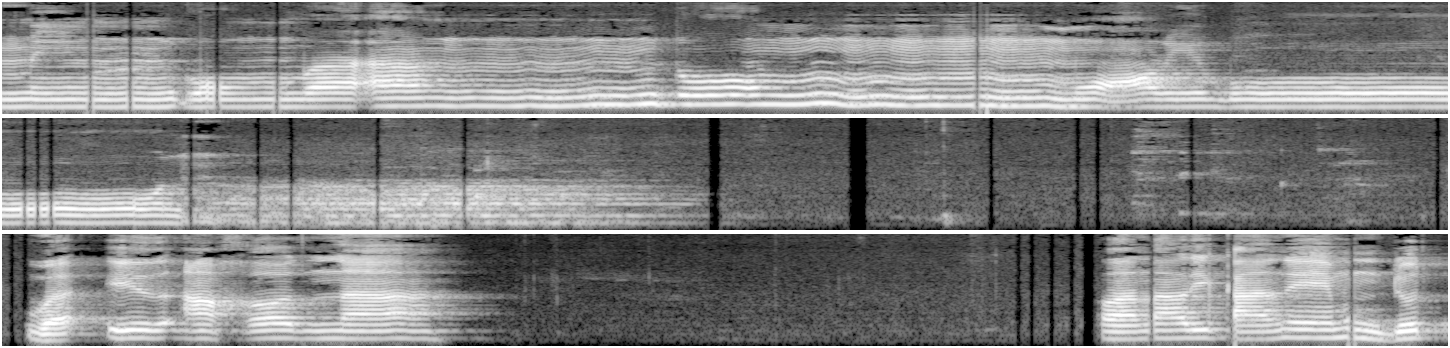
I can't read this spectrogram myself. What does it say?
منكم وأنتم معرضون wa id akhadna analikane mundut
